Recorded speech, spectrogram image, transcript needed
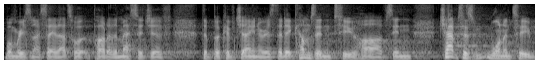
One reason I say that's what part of the message of the book of Jonah is that it comes in two halves. In chapters one and two,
